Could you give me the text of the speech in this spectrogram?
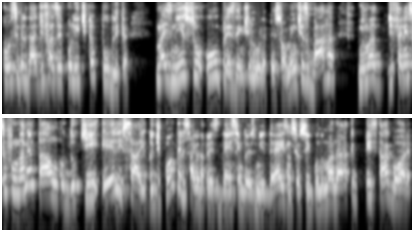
possibilidade de fazer política pública. Mas nisso o presidente Lula pessoalmente esbarra numa diferença fundamental do que ele saiu, de quanto ele saiu da presidência em 2010, no seu segundo mandato, e está agora.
